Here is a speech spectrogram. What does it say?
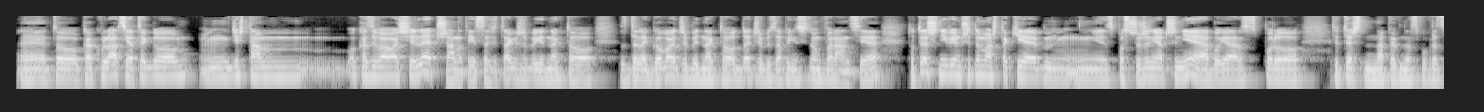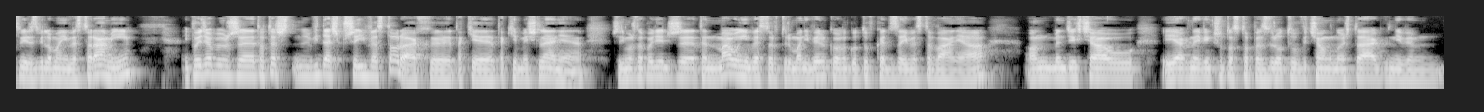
E, to kalkulacja tego mm, gdzieś tam okazywała się lepsza na tej zasadzie, tak? Żeby jednak to zdelegować, żeby jednak to oddać, żeby zapewnić tą gwarancję. To też nie wiem, czy ty masz takie mm, spostrzeżenia, czy nie, bo ja sporo, ty też na pewno współpracujesz z wieloma inwestorami, i powiedziałbym, że to też widać przy inwestorach y, takie, takie myślenie. Czyli można powiedzieć, że ten mały inwestor, który ma niewielką gotówkę do zainwestowania, on będzie chciał jak największą to stopę zwrotu wyciągnąć, tak, nie wiem,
